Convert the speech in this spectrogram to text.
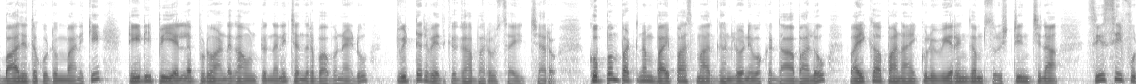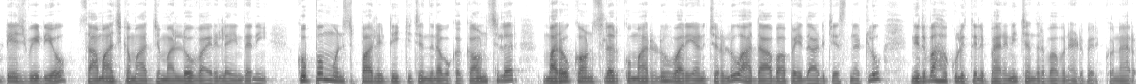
బాధిత కుటుంబానికి టీడీపీ ఎల్లప్పుడూ అండగా ఉంటుందని చంద్రబాబు నాయుడు ట్విట్టర్ వేదికగా భరోసా ఇచ్చారు. కుప్పం పట్టణం బైపాస్ మార్గంలోని ఒక డాబాలో వైకాపా నాయకులు వీరంగం సృష్టించిన సీసీ ఫుటేజ్ వీడియో సామాజిక మాధ్యమాల్లో వైరల్ అయిందని కుప్పం మున్సిపాలిటీకి చెందిన ఒక కౌన్సిలర్ మరో కౌన్సిలర్ కుమారుడు వారి అనుచరులు ఆ దాబాపై దాడి చేసినట్లు నిర్వాహకులు తెలిపారని చంద్రబాబు నాయుడు పేర్కొన్నారు.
